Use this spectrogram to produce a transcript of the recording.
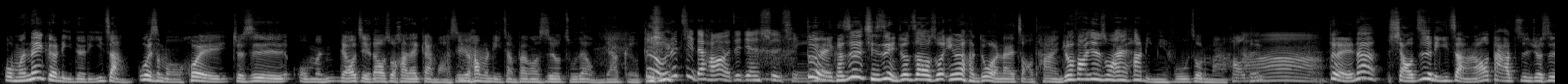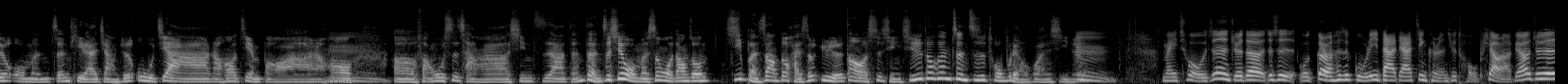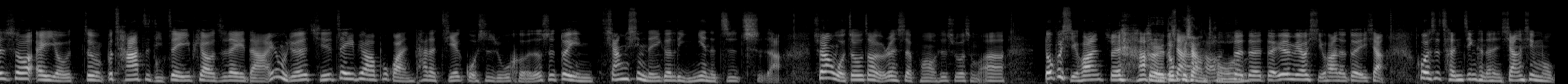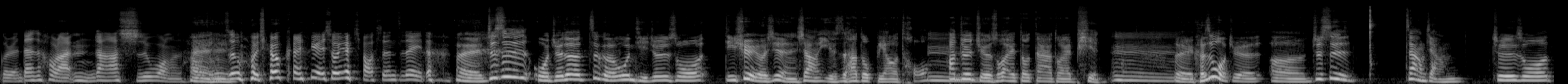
我们那个里的里长为什么会就是我们了解到说他在干嘛？是因为他们里长办公室就住在我们家隔壁。对，我就记得好像有这件事情。对，可是其实你就知道说，因为很多人来找他，你就发现说，哎，他里面服务做的蛮好的。啊。对，那小智里长，然后大致就是我们整体来讲，就是物价啊，然后健保啊，然后呃房屋市场啊，薪资啊等等这些，我们生活当中基本上都还是遇得到的事情，其实都跟政治是脱不了关系的。嗯。没错，我真的觉得，就是我个人还是鼓励大家尽可能去投票啦，不要觉得说，哎，有这种不差自己这一票之类的啊。因为我觉得，其实这一票不管它的结果是如何，都是对你相信的一个理念的支持啊。虽然我周遭有认识的朋友是说什么，呃。都不喜欢，所以他不想投，对，都不想投。对对对，因为没有喜欢的对象，或者是曾经可能很相信某个人，但是后来嗯让他失望了。好，总之我就可能越说越小声之类的。哎，就是我觉得这个问题就是说，的确有些人像也是他都不要投，嗯、他就会觉得说，哎，都大家都在骗。嗯，对。可是我觉得呃，就是这样讲，就是说。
